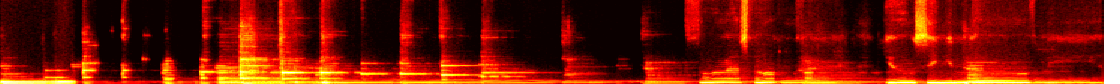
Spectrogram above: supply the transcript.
Before I spoke you singing over me.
